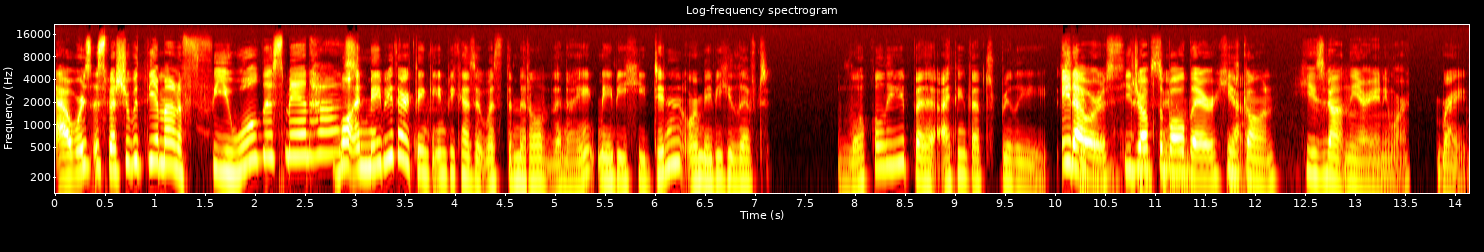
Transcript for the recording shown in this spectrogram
hours, especially with the amount of fuel this man has? Well, and maybe they're thinking because it was the middle of the night, maybe he didn't, or maybe he lived locally. But I think that's really eight hours. He dropped the ball there. He's Yeah. gone. He's not in the area anymore. Right.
